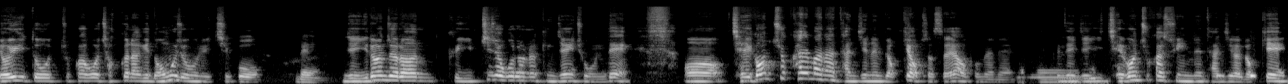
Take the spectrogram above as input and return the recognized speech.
여의도 쪽하고 접근하기 너무 좋은 위치고 네. 이제 이런저런 그 입지적으로는 굉장히 좋은데 어 재건축할 만한 단지는 몇 개 없었어요 보면은 근데 이제 이 재건축할 수 있는 단지가 몇 개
